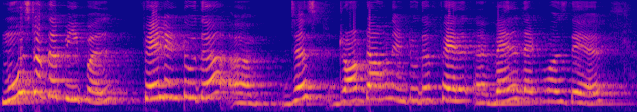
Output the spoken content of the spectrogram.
Most of the people fell into the, uh, just dropped down into the fell, uh, well that was there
